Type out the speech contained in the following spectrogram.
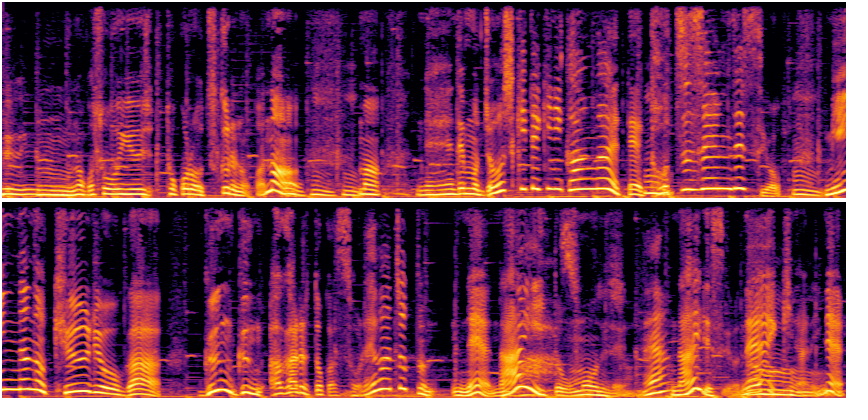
うん、なんかそういうところを作るのかな。うんうんうん、まあねでも常識的に考えて突然ですよ、みんなの給料がぐんぐん上がるとかそれはちょっとねないと思うんだよね。ないですよねいきなりね、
